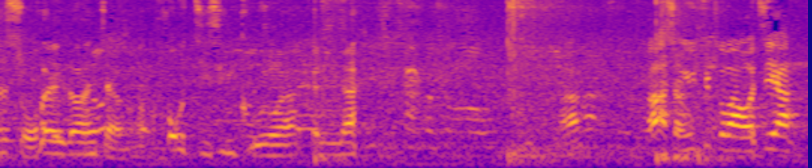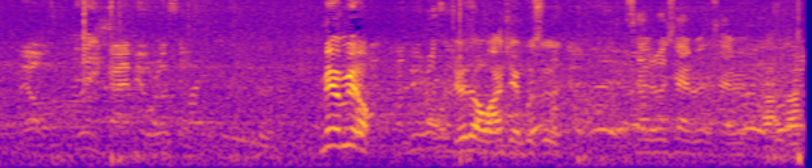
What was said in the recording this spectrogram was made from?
那傻喺嗰陣就好自信股啊嘛，跟你呢？啊啊，上 YouTube 吧，我知啊。没有，因为你刚才没有热身。没有没有，我觉得完全不是。下一轮，下一轮，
